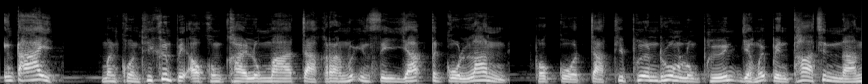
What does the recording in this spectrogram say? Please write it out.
เองตาย มันคนที่ขึ้นไปเอาคงคายลงมาจากรังนกอินทรียักษ์ตะโกนลั่นพราะโกรธจัดที่เพื่อนร่วงลงพื้นยังไม่เป็นท่าเช่นนั้น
